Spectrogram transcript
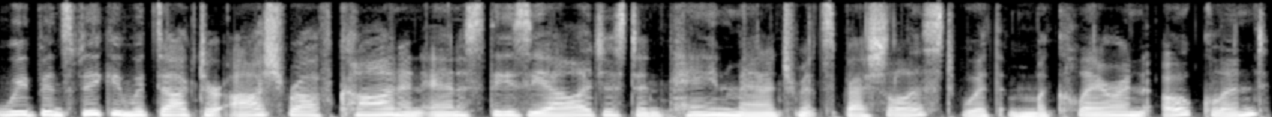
We've been speaking with Dr. Ashraf Khan, an anesthesiologist and pain management specialist with McLaren Oakland.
